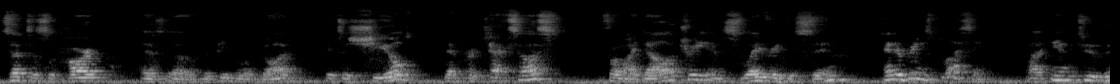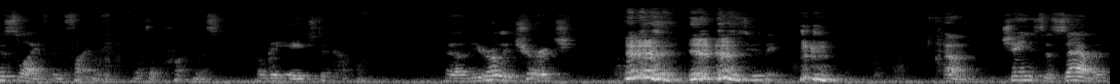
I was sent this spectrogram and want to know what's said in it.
sets us apart as uh, the people of God. It's a shield that protects us from idolatry and slavery to sin, and it brings blessing uh, into this life. And finally, it's a promise of the age to come. Uh, the early church, excuse me, um, changed the Sabbath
